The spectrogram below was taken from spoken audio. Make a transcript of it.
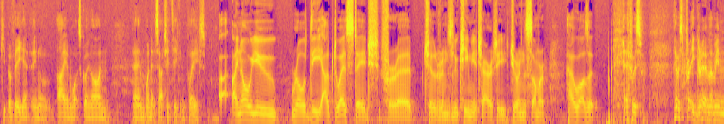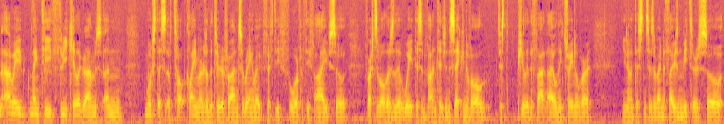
keep a vague you know eye on what's going on um, when it's actually taking place. I know you rode the Alpe d'Huez stage for a children's leukemia charity during the summer. How was it? it was it was pretty grim. I mean, I weighed 93 kilograms, and most of the sort of top climbers on the Tour de France are weighing about 54, 55. So first of all, there's the weight disadvantage, and second of all, just purely the fact that I only train over, you know, distances around a thousand meters. So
